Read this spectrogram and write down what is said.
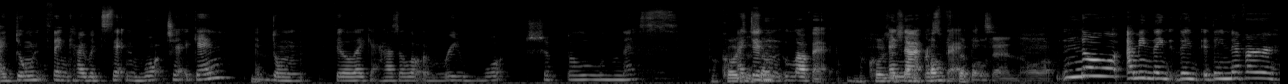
I don't think I would sit and watch it again. I Mm. don't feel like it has a lot of rewatchableness. Because I didn't un- love it. because in it's that uncomfortable respect. then, or No, I mean they they, they never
